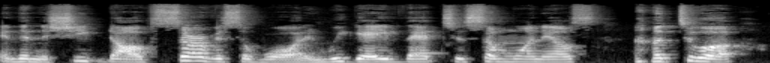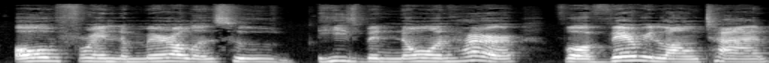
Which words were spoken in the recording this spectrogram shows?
and then the Sheepdog Service Award. And we gave that to someone else, to a old friend of Marilyn's who he's been knowing her for a very long time.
